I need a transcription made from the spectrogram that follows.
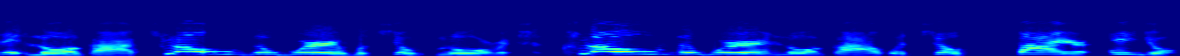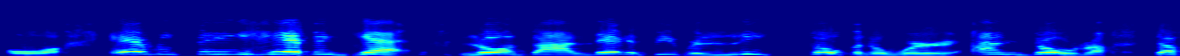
it, Lord God. Clothe the word with your glory. Clothe the word, Lord God, with your fire and your oil. Everything heaven got, Lord God, let it be released over the word. Andora, the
